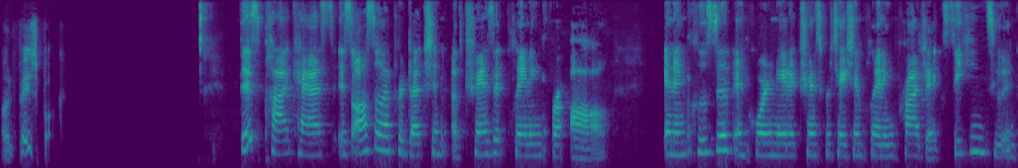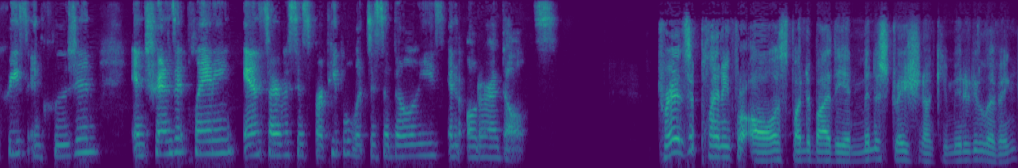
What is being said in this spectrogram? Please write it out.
on Facebook. This podcast is also a production of Transit Planning for All, an inclusive and coordinated transportation planning project seeking to increase inclusion in transit planning and services for people with disabilities and older adults. Transit Planning for All is funded by the Administration on Community Living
